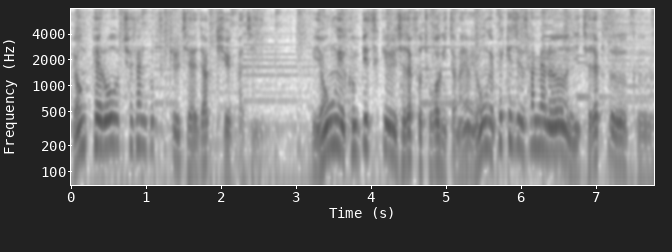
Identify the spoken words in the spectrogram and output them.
영패로 최상급 스킬 제작 기회까지 이 영웅의 금빛 스킬 제작서 조각 있잖아요. 영웅의 패키지를 사면은 이 제작서 그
